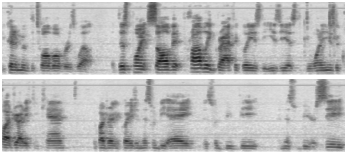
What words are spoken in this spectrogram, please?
You could have moved the 12 over as well. At this point, solve it. Probably graphically is the easiest. If you want to use the quadratic, you can the quadratic equation. This would be A, this would be B, and this would be your C.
